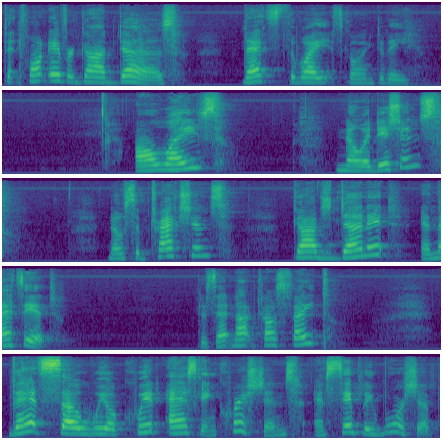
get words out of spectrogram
that whatever God does, that's the way it's going to be. Always, no additions, no subtractions. God's done it, and that's it. Does that not cause faith? That's so we'll quit asking questions and simply worship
